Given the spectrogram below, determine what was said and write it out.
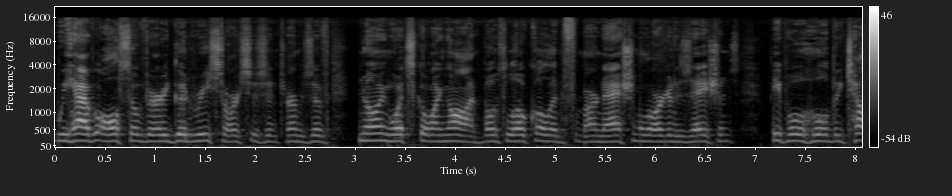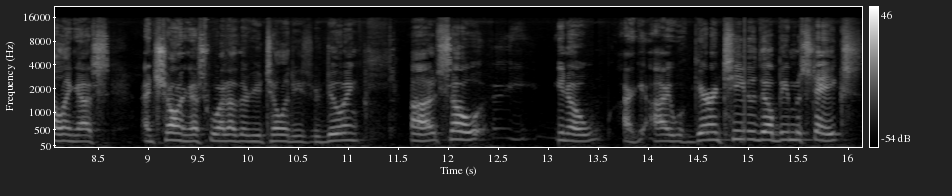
we have also very good resources in terms of knowing what's going on, both local and from our national organizations, people who will be telling us and showing us what other utilities are doing. Uh, so you know, I, I will guarantee you there'll be mistakes.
